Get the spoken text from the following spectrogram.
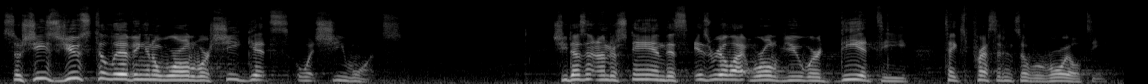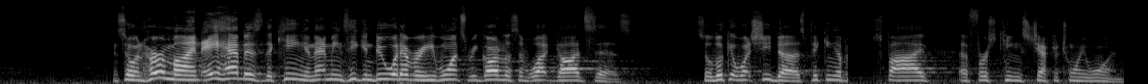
So she's used to living in a world where she gets what she wants. She doesn't understand this Israelite worldview where deity takes precedence over royalty. And so, in her mind, Ahab is the king, and that means he can do whatever he wants regardless of what God says. So look at what she does, picking up verse 5 of 1 Kings chapter 21.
